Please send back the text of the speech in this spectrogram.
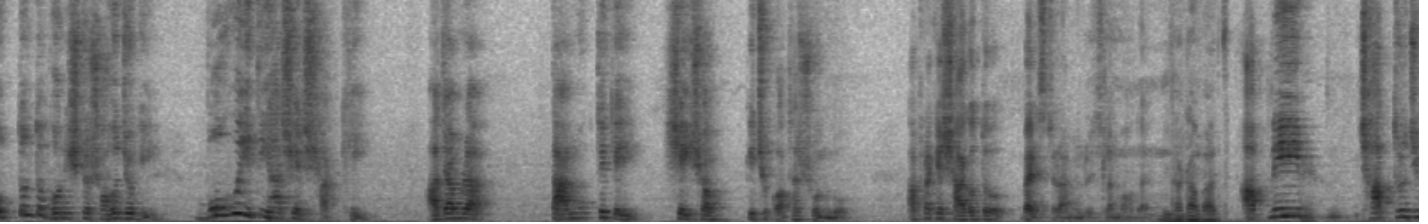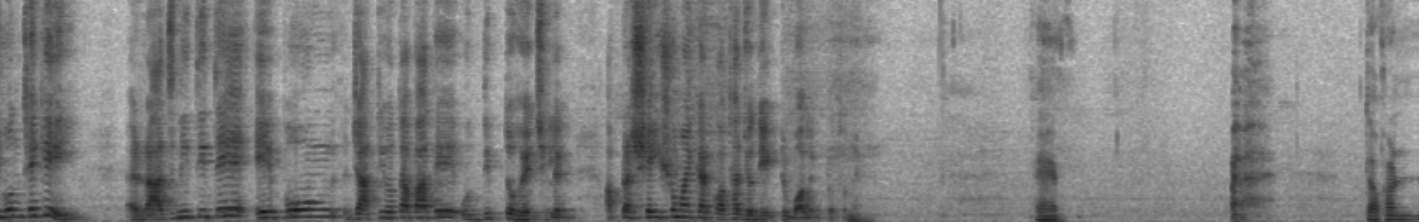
অত্যন্ত ঘনিষ্ঠ সহযোগী, বহু ইতিহাসের সাক্ষী। আজ আমরা তার মুখ থেকেই সেই সব কিছু কথা শুনব। আপনাকে স্বাগত ব্যারিস্টার আমিনুল ইসলাম মহোদয়। ধন্যবাদ। আপনি ছাত্র জীবন থেকেই রাজনীতিতে এবং জাতীয়তাবাদে উদ্দীপ্ত হয়েছিলেন। আপনার সেই সময়কার কথা যদি একটু বলেন প্রথমে। এ, তখন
